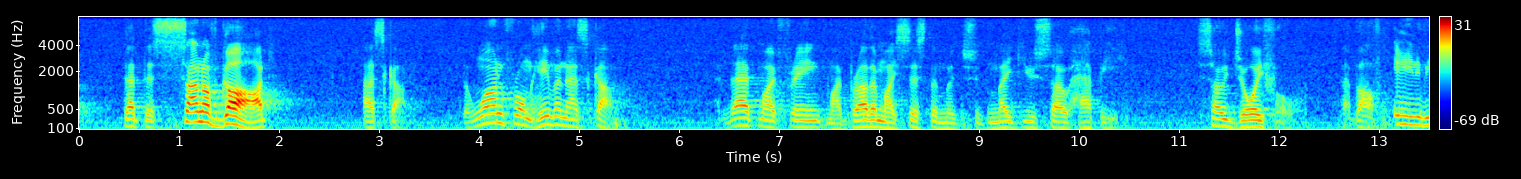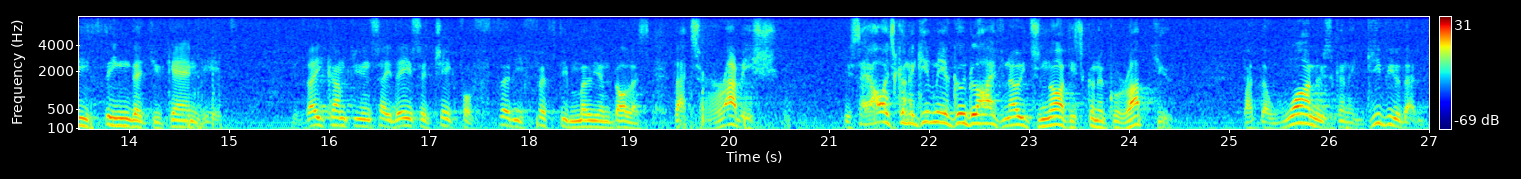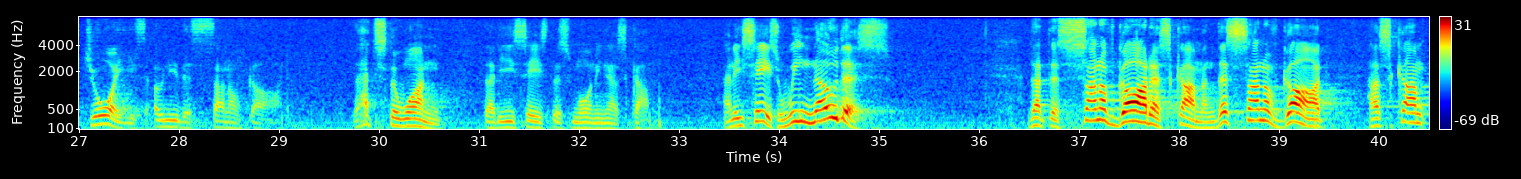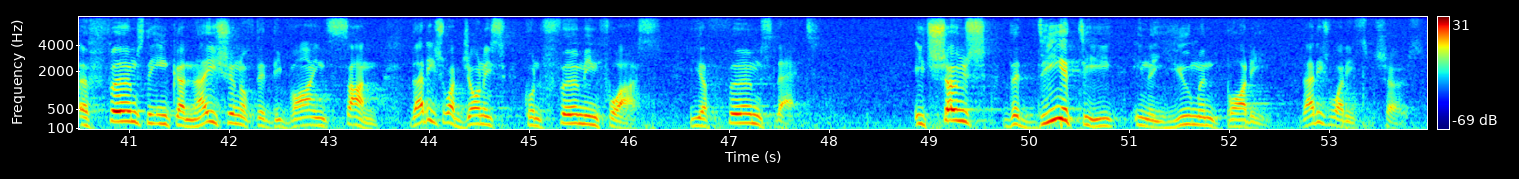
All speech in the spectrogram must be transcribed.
that the Son of God has come. The one from heaven has come. And that, my friend, my brother, my sister, should make you so happy, so joyful above anything that you can get. If they come to you and say, there's a check for 30, 50 million dollars, that's rubbish. You say, oh, it's going to give me a good life. No, it's not. It's going to corrupt you. But the one who's going to give you that joy is only the Son of God. That's the one that he says this morning has come. And he says, we know this, that the Son of God has come. And this Son of God has come affirms the incarnation of the divine Son. That is what John is confirming for us. He affirms that. It shows the deity in a human body. That is what it shows.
